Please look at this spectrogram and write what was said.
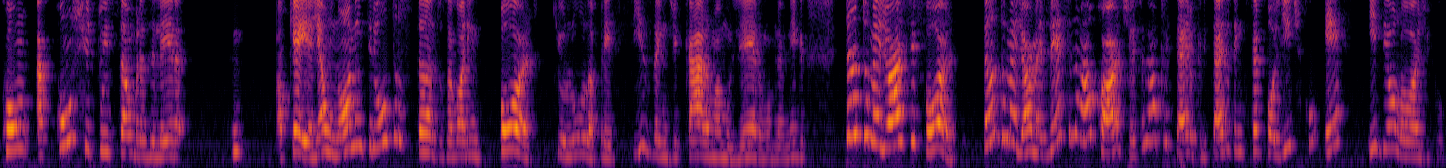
com a Constituição brasileira ok, ele é um nome entre outros tantos. Agora, impor que o Lula precisa indicar uma mulher, uma mulher negra, tanto melhor se for, tanto melhor, mas esse não é o corte, esse não é o critério. O critério tem que ser político e ideológico,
